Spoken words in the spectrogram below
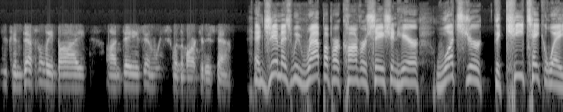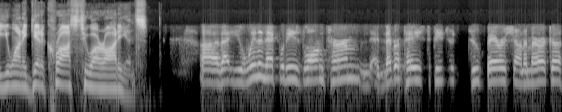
you can definitely buy on days and weeks when the market is down. And Jim, as we wrap up our conversation here, what's your the key takeaway you want to get across to our audience? Uh, that you win in equities long term. It never pays to be too, too bearish on America.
